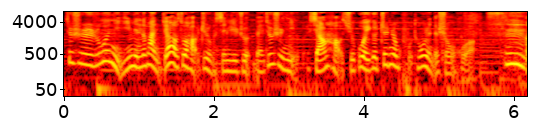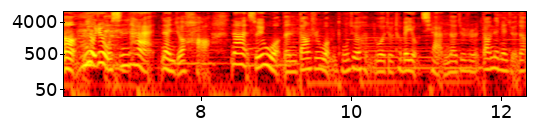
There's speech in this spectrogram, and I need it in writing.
就是如果你移民的话，你就要做好这种心理准备，就是你想好去过一个真正普通人的生活。嗯嗯，你有这种心态，那你就好。那所以我们当时我们同学很多就特别有钱的，就是到那边觉得，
